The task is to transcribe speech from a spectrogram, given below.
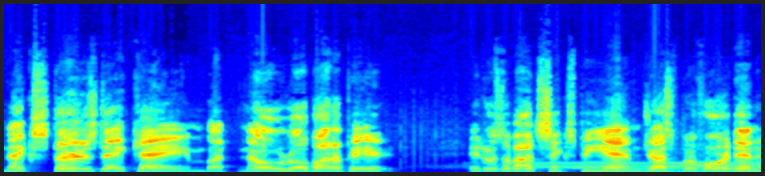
next Thursday came, but no robot appeared. It was about 6 p.m., just before dinner,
